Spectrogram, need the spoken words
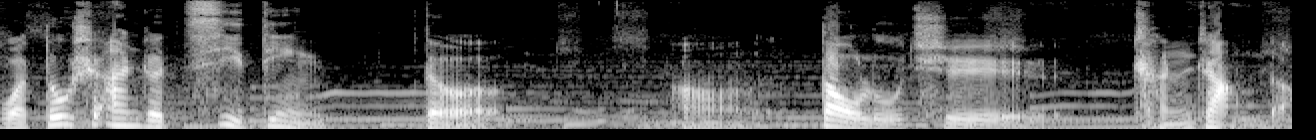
我都是按照既定的嗯道路去成长的。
